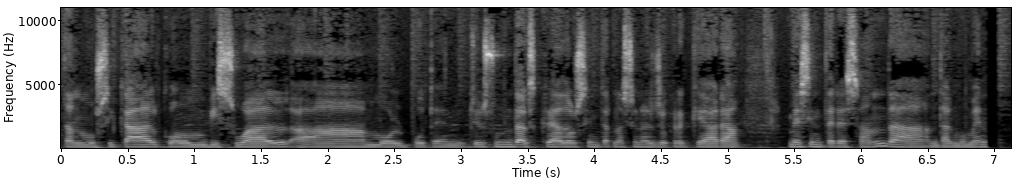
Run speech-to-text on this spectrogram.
tant musical com visual eh, molt potent. És un dels creadors internacionals, jo crec que ara més interessant de, del moment.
